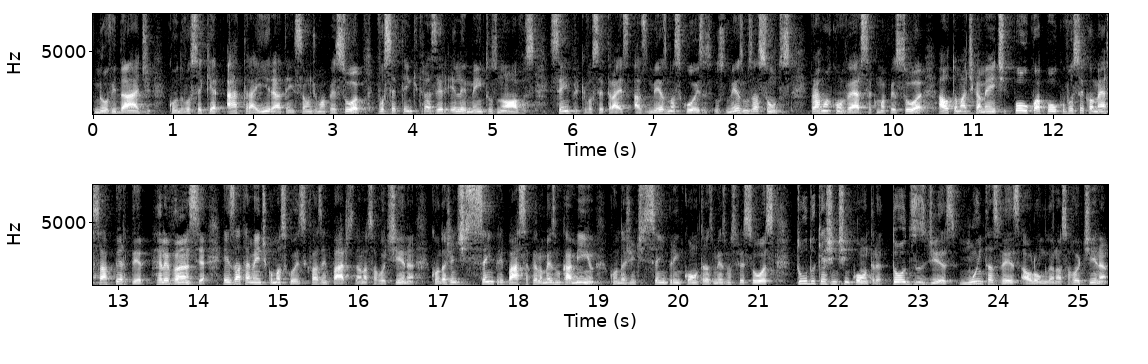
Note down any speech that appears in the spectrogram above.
novidade. Quando você quer atrair a atenção de uma pessoa, você tem que trazer elementos novos. Sempre que você traz as mesmas coisas, os mesmos assuntos para uma conversa com uma pessoa, automaticamente, pouco a pouco, você começa a perder relevância. Exatamente como as coisas que fazem parte da nossa rotina. Quando a gente sempre passa pelo mesmo caminho, quando a gente sempre encontra as mesmas pessoas. Tudo que a gente encontra todos os dias, muitas vezes ao longo da nossa rotina,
